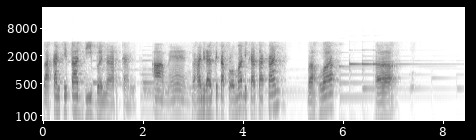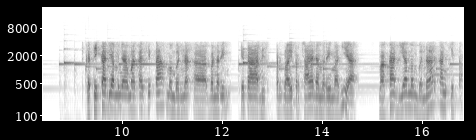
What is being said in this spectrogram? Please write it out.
bahkan kita dibenarkan. Amin. Bahkan di dalam kitab Roma dikatakan bahwa uh, ketika dia menyelamatkan kita, membenar, uh, menerima, kita melalui percaya dan menerima dia, maka dia membenarkan kita.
